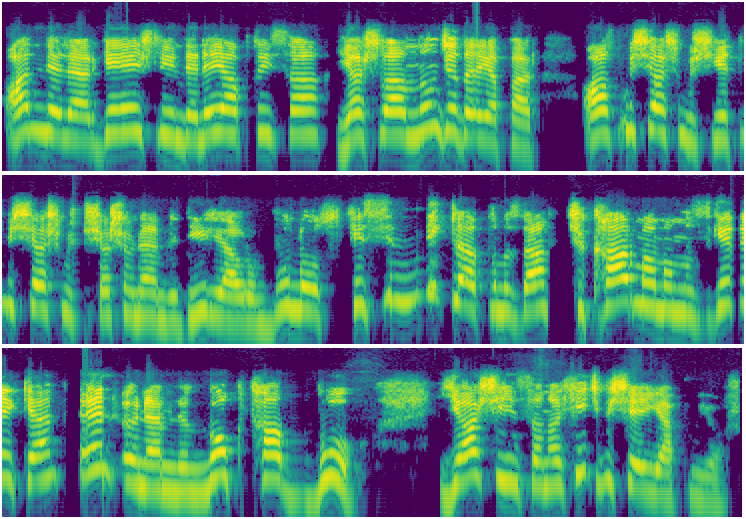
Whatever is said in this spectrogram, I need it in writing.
anneler gençliğinde ne yaptıysa yaşlanınca da yapar. 60 yaşmış, 70 yaşmış yaş önemli değil yavrum. Bunu kesinlikle aklımızdan çıkarmamamız gereken en önemli nokta bu. Yaş insana hiçbir şey yapmıyor.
